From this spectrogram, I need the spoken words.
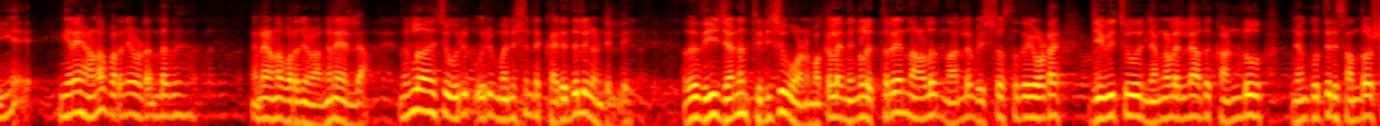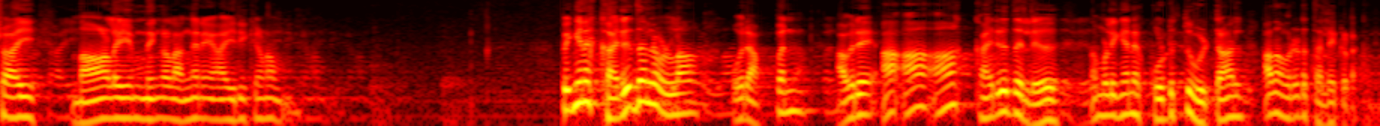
ഇങ്ങനെയാണോ പറഞ്ഞു വിടേണ്ടത്? അങ്ങനെയാണോ പറഞ്ഞു അങ്ങനെയല്ല. നിങ്ങൾ വെച്ചാൽ ഒരു ഒരു മനുഷ്യന്റെ കരുതൽ കണ്ടില്ലേ? അതായത് ഈ ജനം തിരിച്ചു പോകണം മക്കളെ നിങ്ങൾ ഇത്രയും നാൾ നല്ല വിശ്വസ്തയോടെ ജീവിച്ചു. ഞങ്ങളെല്ലാം അത് കണ്ടു. ഞങ്ങൾക്ക് ഒത്തിരി സന്തോഷമായി നാളെയും നിങ്ങൾ അങ്ങനെ ആയിരിക്കണം. അപ്പൊ ഇങ്ങനെ കരുതലുള്ള ഒരപ്പൻ അവരെ ആ ആ ആ കരുതൽ നമ്മളിങ്ങനെ കൊടുത്തു വിട്ടാൽ അത് അവരുടെ തലേ കിടക്കും.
